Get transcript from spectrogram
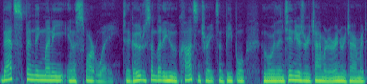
That's spending money in a smart way. To go to somebody who concentrates on people who are within 10 years of retirement or in retirement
